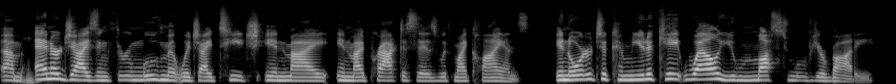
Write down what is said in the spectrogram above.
um, mm-hmm. energizing through movement, which I teach in my in my practices with my clients. In order to communicate well, you must move your body.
